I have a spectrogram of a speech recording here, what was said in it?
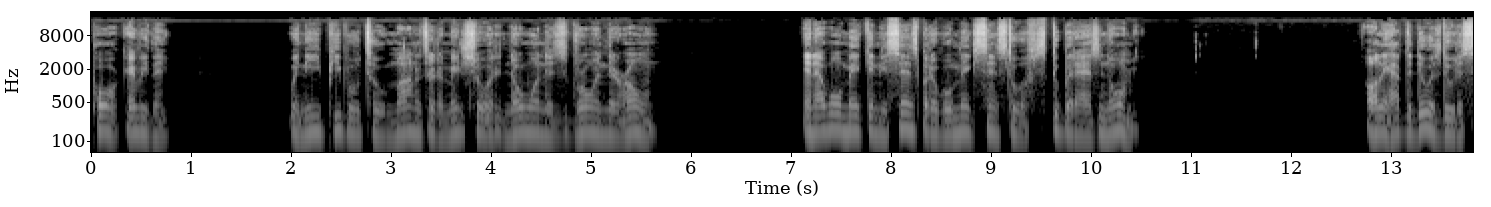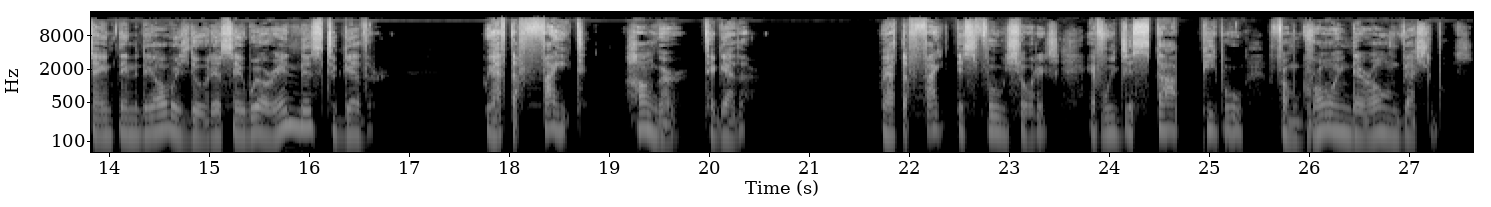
pork, everything. We need people to monitor to make sure that no one is growing their own. And that won't make any sense, but it will make sense to a stupid ass normie. All they have to do is do the same thing that they always do. They'll say, We're in this together. We have to fight hunger together. We have to fight this food shortage if we just stop people from growing their own vegetables.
